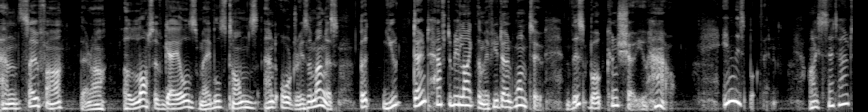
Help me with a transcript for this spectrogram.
And so far, there are a lot of Gails, Mabels, Toms, and Audreys among us. But you don't have to be like them if you don't want to. This book can show you how. In this book, then, I set out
